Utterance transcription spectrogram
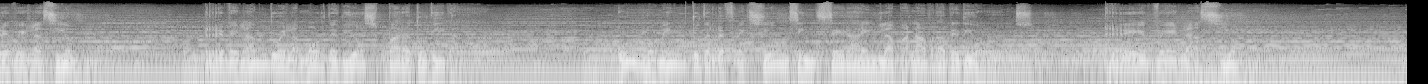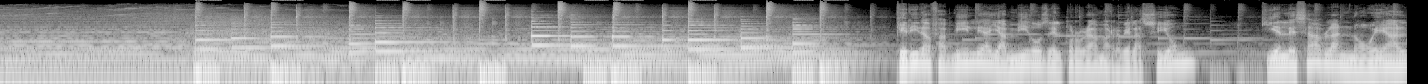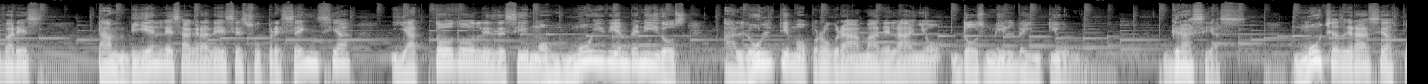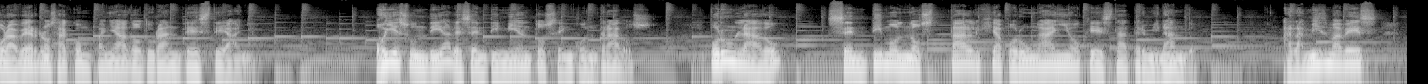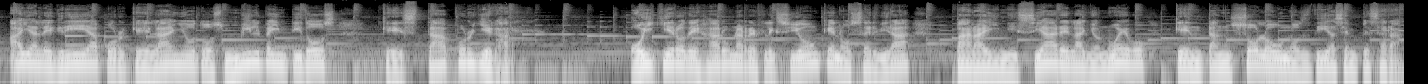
Revelación. Revelando el amor de Dios para tu vida. Un momento de reflexión sincera en la palabra de Dios. Revelación. Querida familia y amigos del programa Revelación, quien les habla Noé Álvarez, también les agradece su presencia y a todos les decimos muy bienvenidos al último programa del año 2021. Gracias, muchas gracias por habernos acompañado durante este año. Hoy es un día de sentimientos encontrados. Por un lado, sentimos nostalgia por un año que está terminando. A la misma vez, hay alegría porque el año 2022 que está por llegar. Hoy quiero dejar una reflexión que nos servirá para iniciar el año nuevo que en tan solo unos días empezará.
